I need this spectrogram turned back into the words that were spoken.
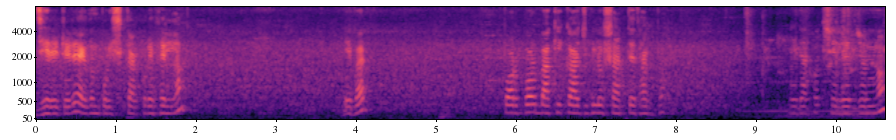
ঝেড়ে টেরে একদম পরিষ্কার করে ফেললাম। এবার পরপর বাকি কাজগুলো সারতে থাকব। এই দেখো, ছেলের জন্য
